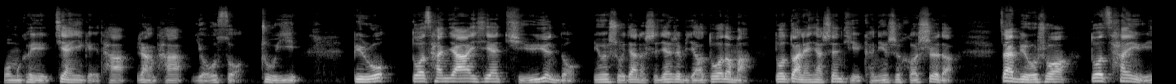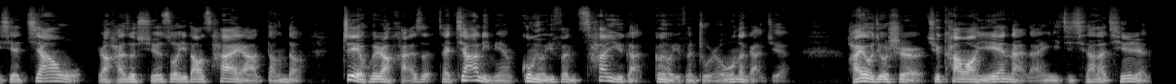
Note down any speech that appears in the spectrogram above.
我们可以建议给他，让他有所注意。比如多参加一些体育运动，因为暑假的时间是比较多的嘛。多锻炼一下身体肯定是合适的。再比如说，多参与一些家务，让孩子学做一道菜呀，等等，这也会让孩子在家里面更有一份参与感，更有一份主人翁的感觉。还有就是去看望爷爷奶奶以及其他的亲人，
